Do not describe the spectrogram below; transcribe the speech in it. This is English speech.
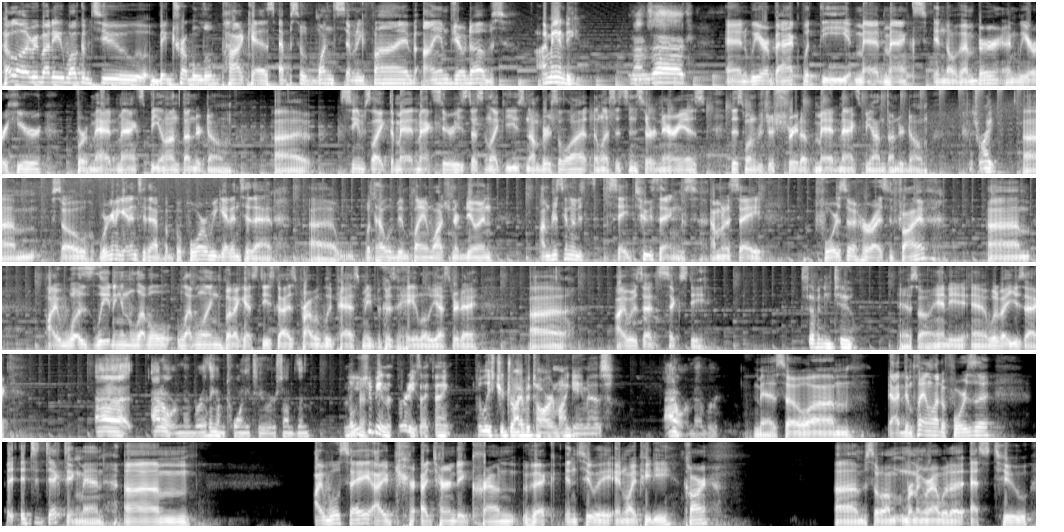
Hello, everybody. Welcome to Big Trouble Little Podcast, episode 175. I am Joe Dubs, I'm Andy. And I'm Zach. and we are back with the Mad Max in November, and we are here for Mad Max Beyond Thunderdome. Uh, seems like the Mad Max series doesn't like to use numbers a lot unless it's in certain areas. This one was just straight up Mad Max Beyond Thunderdome. That's right. Um, so we're gonna get into that, but before we get into that, uh, what the hell we've been playing, watching, or doing, I'm just gonna say two things. I'm gonna say Forza Horizon 5. Um, I was leading in the level leveling, but I guess these guys probably passed me because of Halo yesterday. Uh, I was at 60. 72. Yeah, so Andy, and what about you, Zach? Uh, I don't remember. I think I'm 22 or something. No, You Okay. should be in the 30s, I think. At least your Drivatar in my game is. I don't remember. Man, so um, I've been playing a lot of Forza. It's addicting, man. Um, I will say I tr- I turned a Crown Vic into a NYPD car. Um, so I'm running around with a S2,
